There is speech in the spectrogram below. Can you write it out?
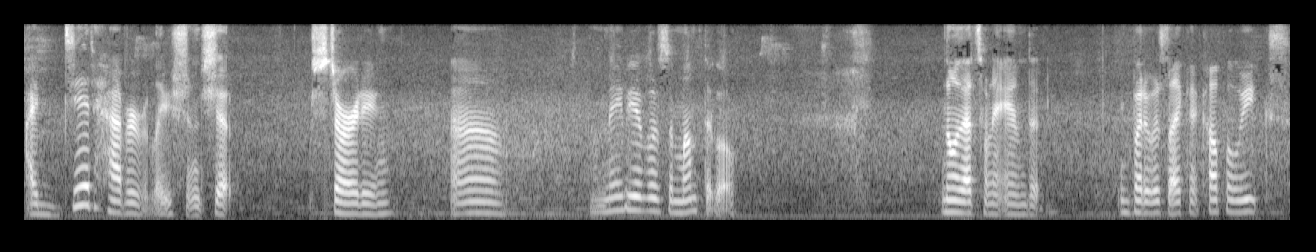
I did have a relationship starting, uh, maybe it was a month ago no, that's when it ended. But it was like a couple weeks.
